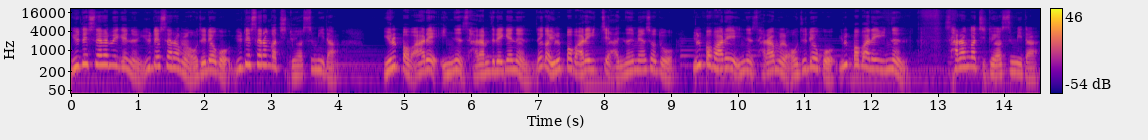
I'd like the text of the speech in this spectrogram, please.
유대 사람에게는 유대 사람을 얻으려고 유대 사람 같이 되었습니다. 율법 아래 있는 사람들에게는 내가 율법 아래 있지 않으면서도 율법 아래에 있는 사람을 얻으려고 율법 아래에 있는 사람같이 되었습니다.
